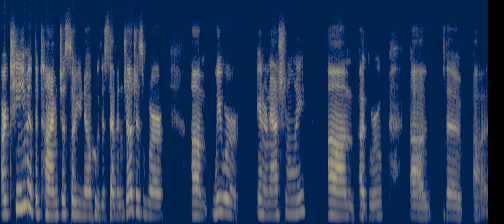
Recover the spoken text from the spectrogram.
Our team at the time, just so you know who the seven judges were, um, we were internationally um, a group. Uh, the uh,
